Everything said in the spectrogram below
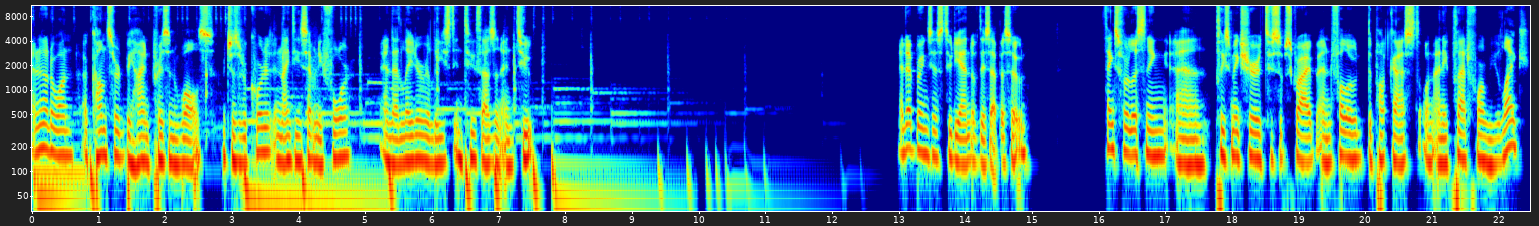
and another one, A Concert Behind Prison Walls, which was recorded in 1974 and then later released in 2002. And that brings us to the end of this episode. Thanks for listening, and please make sure to subscribe and follow the podcast on any platform you like.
